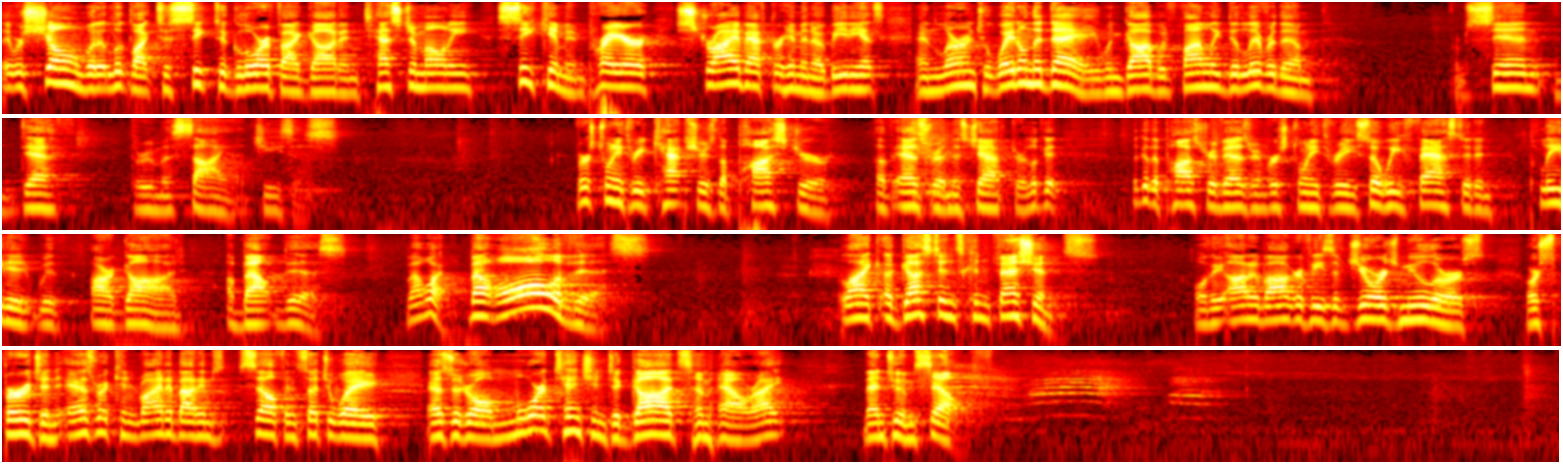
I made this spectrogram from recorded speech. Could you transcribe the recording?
they were shown what it looked like to seek to glorify God in testimony, seek Him in prayer, strive after Him in obedience, and learn to wait on the day when God would finally deliver them from sin and death through Messiah, Jesus. Verse 23 captures the posture of Ezra in this chapter. Look at, look at the posture of Ezra in verse 23. So we fasted and pleaded with our God about this. About what? About all of this like Augustine's Confessions or the autobiographies of George Mueller or Spurgeon, Ezra can write about himself in such a way as to draw more attention to God somehow, right, than to himself.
